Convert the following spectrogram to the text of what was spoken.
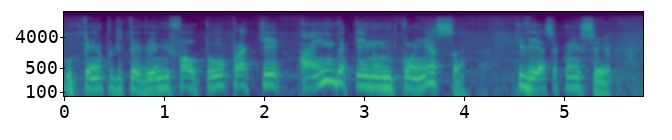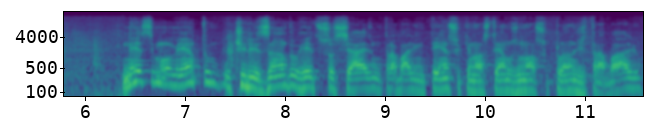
o tempo de TV me faltou para que, ainda quem não me conheça, que viesse a conhecer. Nesse momento, utilizando redes sociais, um trabalho intenso que nós temos no nosso plano de trabalho,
